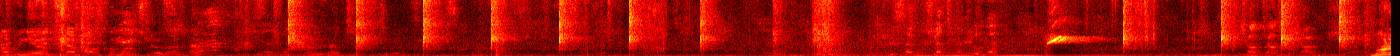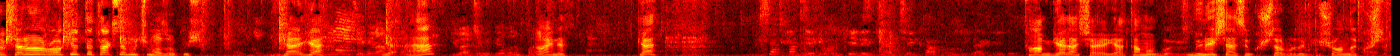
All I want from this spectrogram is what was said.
Sabuni'yi önceden balkonda uçuruyorlardı. O yüzden çekici biraz. Lisa kuşa takıldı. Çatıya alışmış abi kuş ya. Moruk sen ona roketle taksan uçmaz o kuş. Gel gel. gel ha? Güvercin videoları mı Aynen. Gel. Gelecek o. Gelirken çek kart o güzel geliyor. Tamam gel aşağıya gel. Tamam. Bu güneşlensin kuşlar burada. Şu anda kuşlar.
